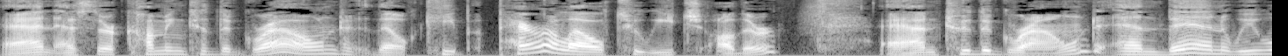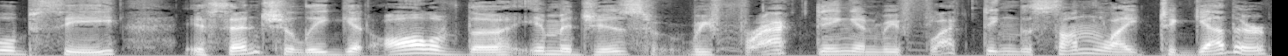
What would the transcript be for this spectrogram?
and as they're coming to the ground, they'll keep parallel to each other and to the ground. And then we will see essentially get all of the images refracting and reflecting the sunlight together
